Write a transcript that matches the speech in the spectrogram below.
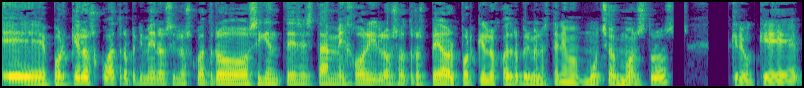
Eh, ¿Por qué los cuatro primeros y los cuatro siguientes están mejor y los otros peor? Porque los cuatro primeros tenemos muchos monstruos. Creo que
